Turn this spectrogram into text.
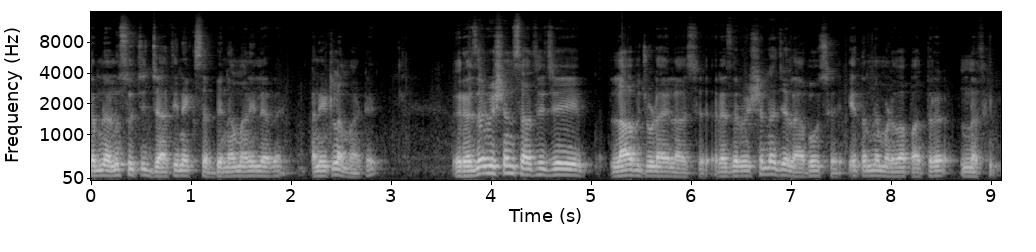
તમને અનુસૂચિત જાતિના એક સભ્ય ન માની લેવાય અને એટલા માટે રિઝર્વેશન સાથે જે લાભ જોડાયેલા છે રિઝર્વેશનના જે લાભો છે, એ તમને મળવાપાત્ર નથી.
